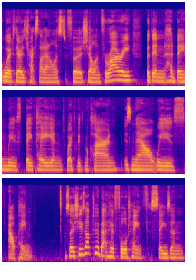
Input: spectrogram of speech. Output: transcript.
worked there as a trackside analyst for Shell and Ferrari, but then had been with BP and worked with McLaren, is now with Alpine. So she's up to about her 14th season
